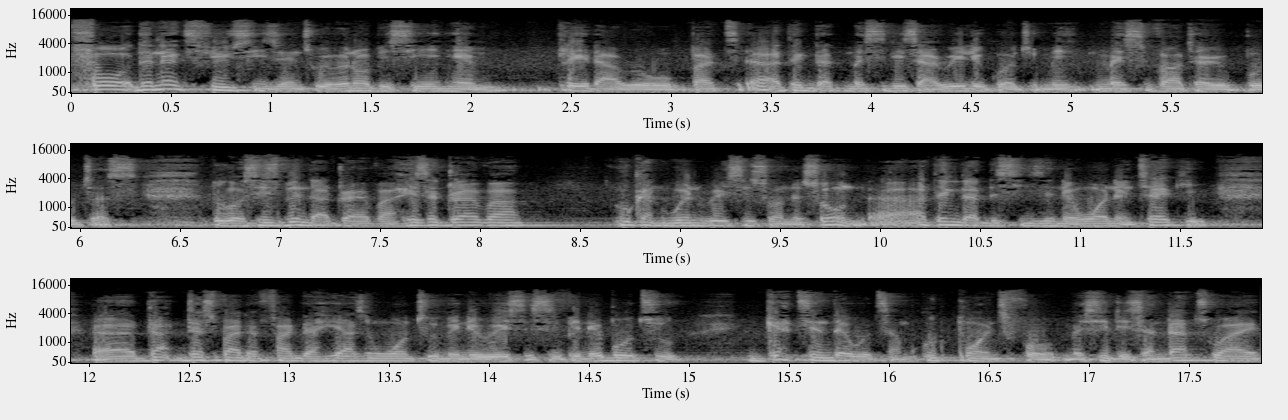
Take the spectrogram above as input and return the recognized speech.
For the next few seasons, we will not be seeing him play that role, but uh, I think that Mercedes are really going to miss Valtteri Bottas because he's been that driver. He's a driver who can win races on his own. Uh, I think that this season he won in Turkey. Uh, that despite the fact that he hasn't won too many races, he's been able to get in there with some good points for Mercedes, and that's why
